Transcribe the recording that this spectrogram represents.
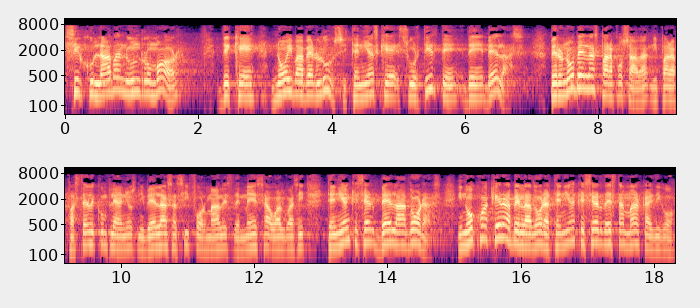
circulaban un rumor de que no iba a haber luz y tenías que surtirte de velas. Pero no velas para posada, ni para pastel de cumpleaños, ni velas así formales de mesa o algo así. Tenían que ser veladoras. Y no cualquiera veladora, tenía que ser de esta marca. Y digo,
